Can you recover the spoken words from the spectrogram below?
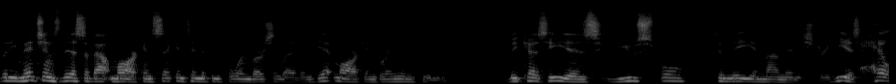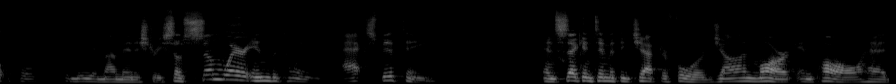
but he mentions this about Mark in 2 Timothy 4 and verse 11. Get Mark and bring him to me because he is useful to me in my ministry. He is helpful to me in my ministry. So, somewhere in between Acts 15 and 2 Timothy chapter 4, John, Mark, and Paul had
